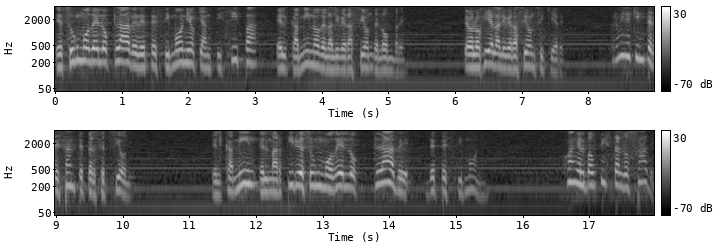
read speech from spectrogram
es un modelo clave de testimonio que anticipa el camino de la liberación del hombre. Teología de la liberación si quiere. Pero mire qué interesante percepción. El camino, el martirio es un modelo clave de testimonio. Juan el Bautista lo sabe.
